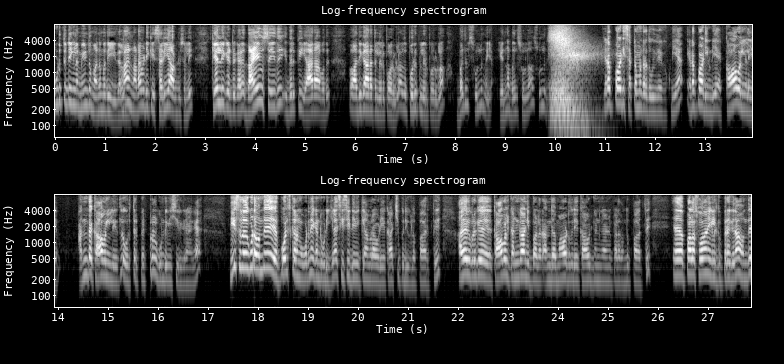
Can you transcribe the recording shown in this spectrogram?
கொடுத்துட்டீங்களே மீண்டும் அனுமதி. இதெல்லாம் நடவடிக்கை சரியா அப்படின்னு சொல்லி கேள்வி கேட்டிருக்காரு. தயவு செய்து இதற்கு யாராவது அதிகாரத்தில் இருப்பவர்களோ அது பொறுப்பில் இருப்பவர்களோ பதில் சொல்லுங்க ஐயா என்ன பதில் சொல்லா? சொல்லுங்க. எடப்பாடி சட்டமன்ற தொகுதியில் இருக்கக்கூடிய எடப்பாடியினுடைய காவல் நிலையம். அந்த காவல் நிலையத்தில் ஒருத்தர் பெட்ரோல் குண்டு வீசியிருக்கிறாங்க. வீசுனது கூட வந்து போலீஸ்காரங்க உடனே கண்டுபிடிக்கல. சிசிடிவி கேமராவுடைய காட்சி பதிவுகளை பார்த்து அதற்கு பிறகு காவல் கண்காணிப்பாளர் அந்த மாவட்டத்துடைய காவல் கண்காணிப்பாளர் வந்து பார்த்து பல சோதனைகளுக்கு பிறகு தான் வந்து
